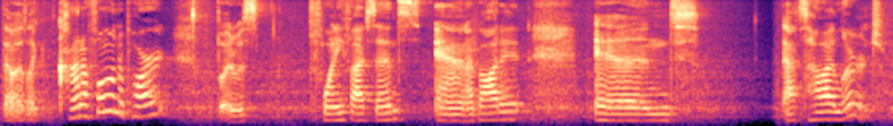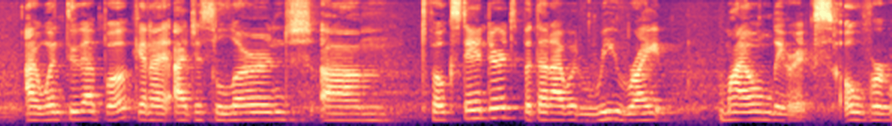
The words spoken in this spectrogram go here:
that was like kind of falling apart, but it was 25 cents, and I bought it, and that's how I learned. I went through that book and I, I just learned um, folk standards, but then I would rewrite my own lyrics over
